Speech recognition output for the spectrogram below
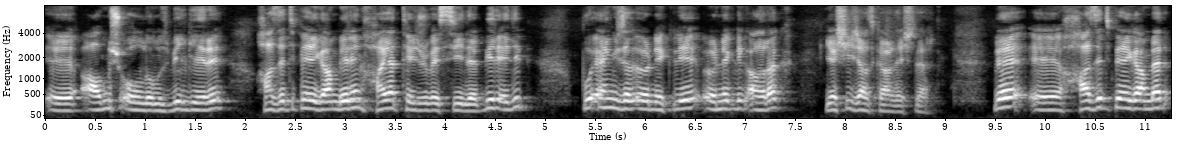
e, almış olduğumuz bilgileri Hazreti Peygamber'in hayat tecrübesiyle bir edip bu en güzel örnekliği örneklik alarak yaşayacağız kardeşler. Ve e, Hazreti Peygamber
